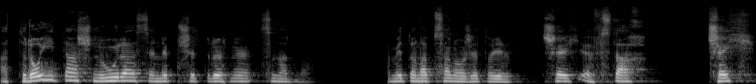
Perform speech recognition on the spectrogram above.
A trojitá šnůra se nepřetrhne snadno. Tam je to napsáno, že to je třech, eh, vztah třech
